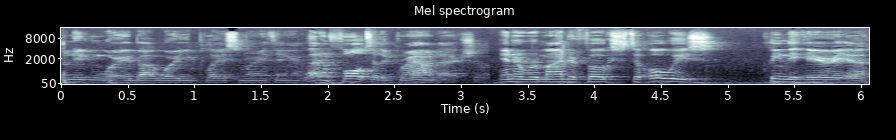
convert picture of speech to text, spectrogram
Don't even worry about where you place them or anything. Let them fall to the ground, actually. And a reminder, folks, to always clean the area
